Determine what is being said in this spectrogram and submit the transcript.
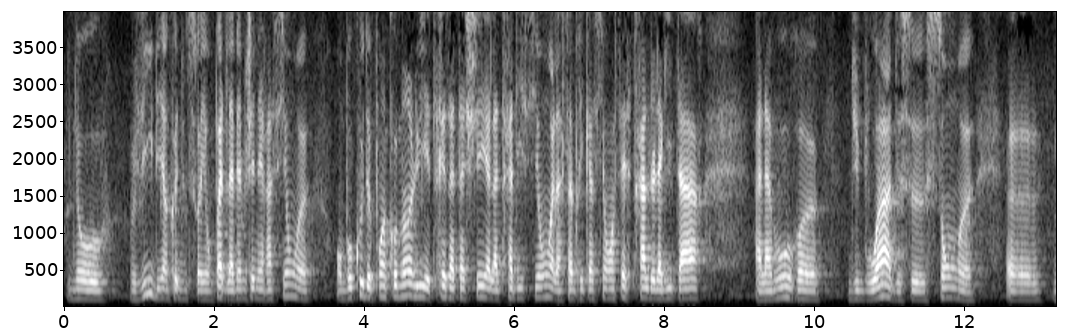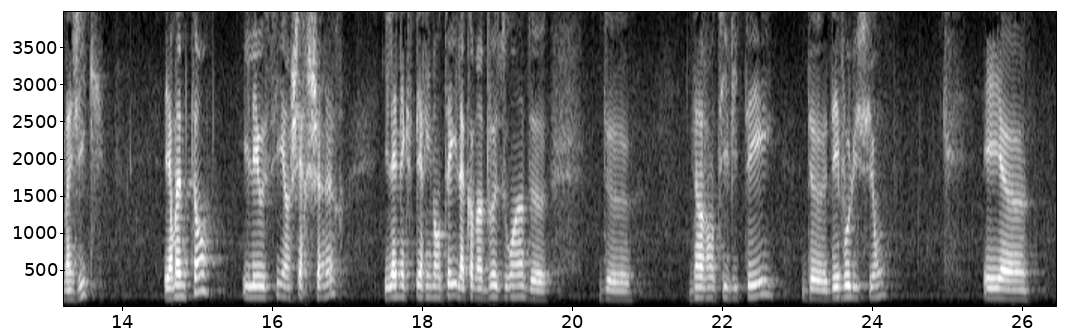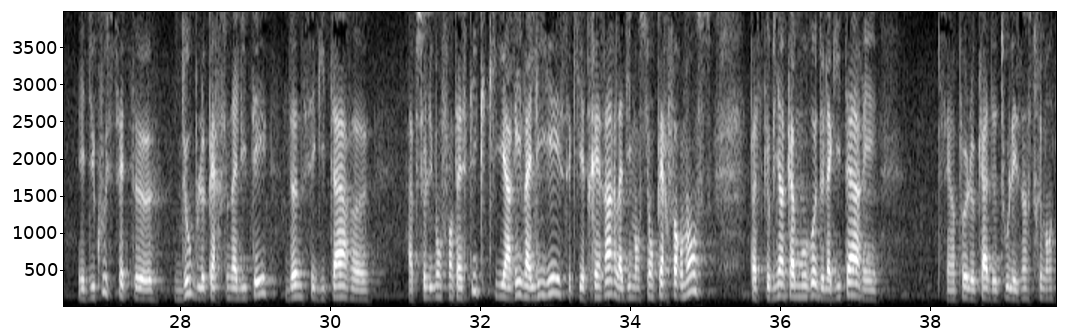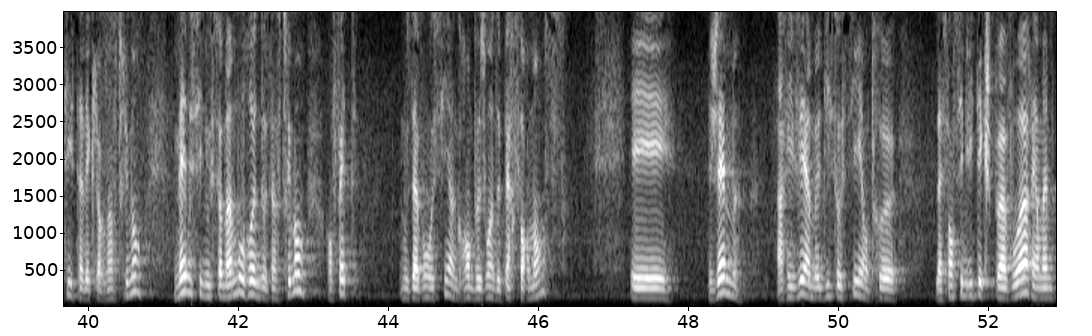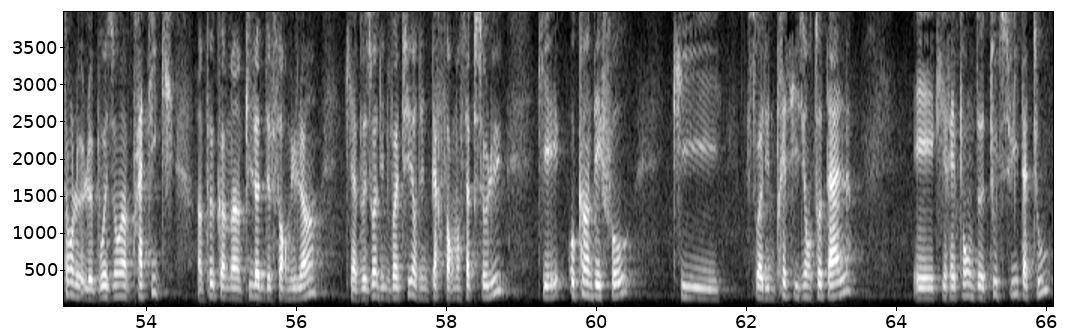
nos vies, bien que nous ne soyons pas de la même génération, euh, ont beaucoup de points communs. Lui est très attaché à la tradition, à la fabrication ancestrale de la guitare, à l'amour du bois, de ce son magique. Et en même temps, il est aussi un chercheur. Il aime expérimenter. Il a comme un besoin de d'inventivité, de, d'évolution. Et, euh, et, du coup, cette euh, double personnalité donne ces guitares euh, absolument fantastiques qui arrivent à lier, ce qui est très rare, la dimension performance, parce que bien qu'amoureux de la guitare, et c'est un peu le cas de tous les instrumentistes avec leurs instruments, même si nous sommes amoureux de nos instruments, en fait, nous avons aussi un grand besoin de performance. Et j'aime arriver à me dissocier entre la sensibilité que je peux avoir et en même temps le, besoin pratique, un peu comme un pilote de Formule 1 qui a besoin d'une voiture d'une performance absolue, qui ait aucun défaut, qui soit d'une précision totale et qui réponde tout de suite à tout.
